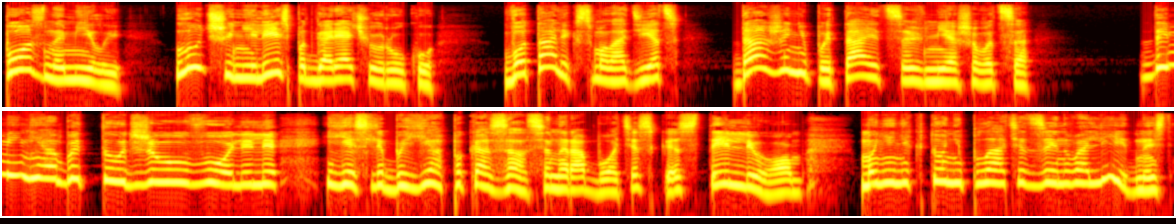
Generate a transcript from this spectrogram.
Поздно, милый, лучше не лезь под горячую руку. Вот Алекс молодец, даже не пытается вмешиваться. Да меня бы тут же уволили, если бы я показался на работе с костылем. Мне никто не платит за инвалидность,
